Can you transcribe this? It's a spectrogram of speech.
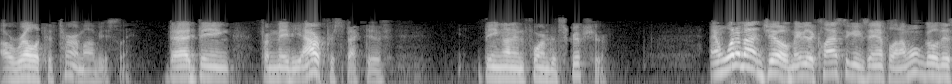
a relative term, obviously. Bad being, from maybe our perspective, being uninformed of Scripture. And what about Job? Maybe the classic example, and I won't go this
